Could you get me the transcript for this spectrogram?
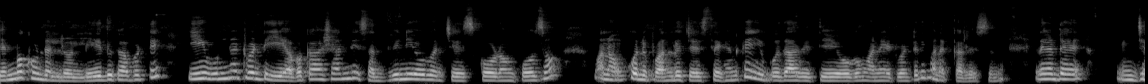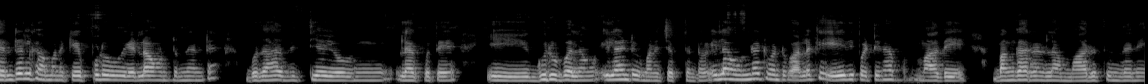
జన్మకుండల్లో లేదు కాబట్టి ఈ ఉన్నటువంటి ఈ అవకాశాన్ని సద్వినియోగం చేసుకోవడం కోసం మనం కొన్ని పనులు చేస్తే కనుక ఈ బుధాదిత్య యోగం అనేటువంటిది మనకు కలుస్తుంది. ఎందుకంటే జనరల్గా మనకి ఎప్పుడు ఎలా ఉంటుందంటే బుధాదిత్య యోగం లేకపోతే ఈ గురుబలం ఇలాంటివి మనం చెప్తుంటాం. ఇలా ఉన్నటువంటి వాళ్ళకి ఏది పట్టినా మాది బంగారంలా మారుతుందని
